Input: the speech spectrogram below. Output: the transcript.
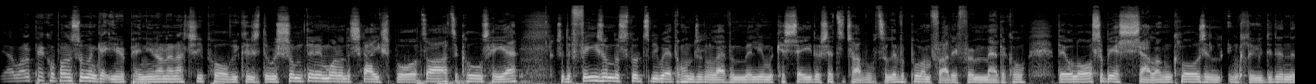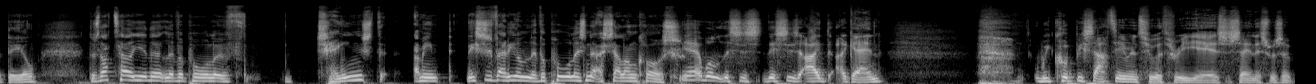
Yeah, I want to pick up on something and get your opinion on it actually, Paul, because there was something in one of the Sky Sports articles here. So the fees understood to be worth 111 million with Caicedo set to travel to Liverpool on Friday for a medical. There will also be a sell-on clause in- included in the deal. Does that tell you that Liverpool have changed? I mean, this is very un-Liverpool, isn't it? A sell-on clause. Yeah, well, this is this is I again. We could be sat here in two or three years saying this was a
